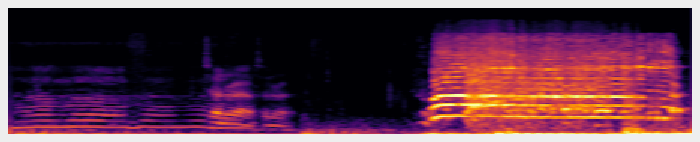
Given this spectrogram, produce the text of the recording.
Turn around, turn around. Ah!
